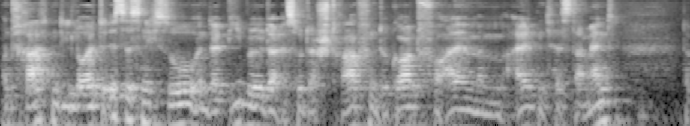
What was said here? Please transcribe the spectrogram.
und fragten die Leute, ist es nicht so in der Bibel, da ist so der strafende Gott, vor allem im Alten Testament. Da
